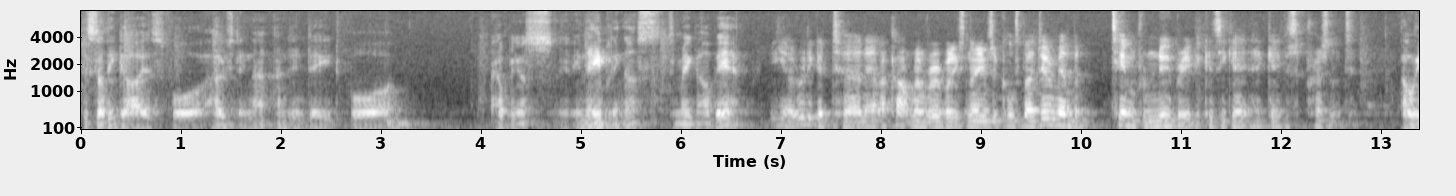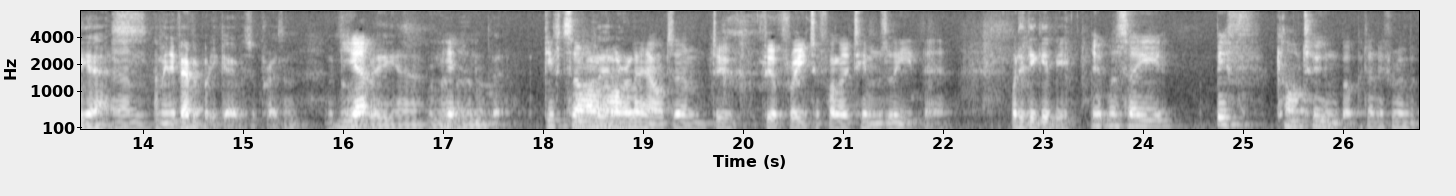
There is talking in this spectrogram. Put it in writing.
the Southey guys for hosting that and indeed for helping us, enabling us to make our beer. yeah, really good turnout. I can't remember everybody's names, of course, but I do remember Tim from Newbury because he gave, gave us a present. Oh, yes. Um, I mean, if everybody gave us a present, we'd Yeah. probably uh, remember Yeah. them a bit. Gifts are, are allowed. Um, do feel free to follow Tim's lead there. What did he give you? It was a Biff cartoon book. I don't know if you remember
